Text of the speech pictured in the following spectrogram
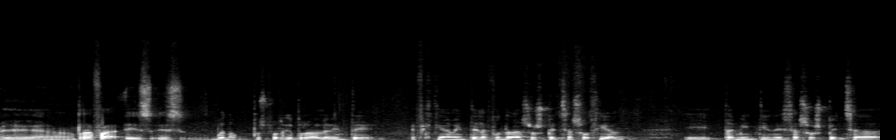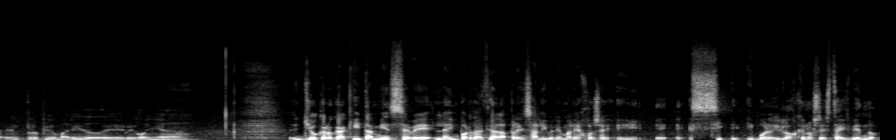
eh, Rafa, es, es, bueno, pues porque probablemente, efectivamente, la fundada sospecha social eh, también tiene esa sospecha el propio marido de Begoña. Yo creo que aquí también se ve la importancia de la prensa libre, María José, y, eh, y bueno, y los que nos estáis viendo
